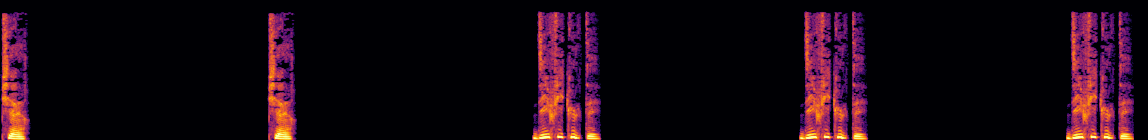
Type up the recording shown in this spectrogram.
Pierre. Pierre. Difficulté. Difficulté. Difficulté.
